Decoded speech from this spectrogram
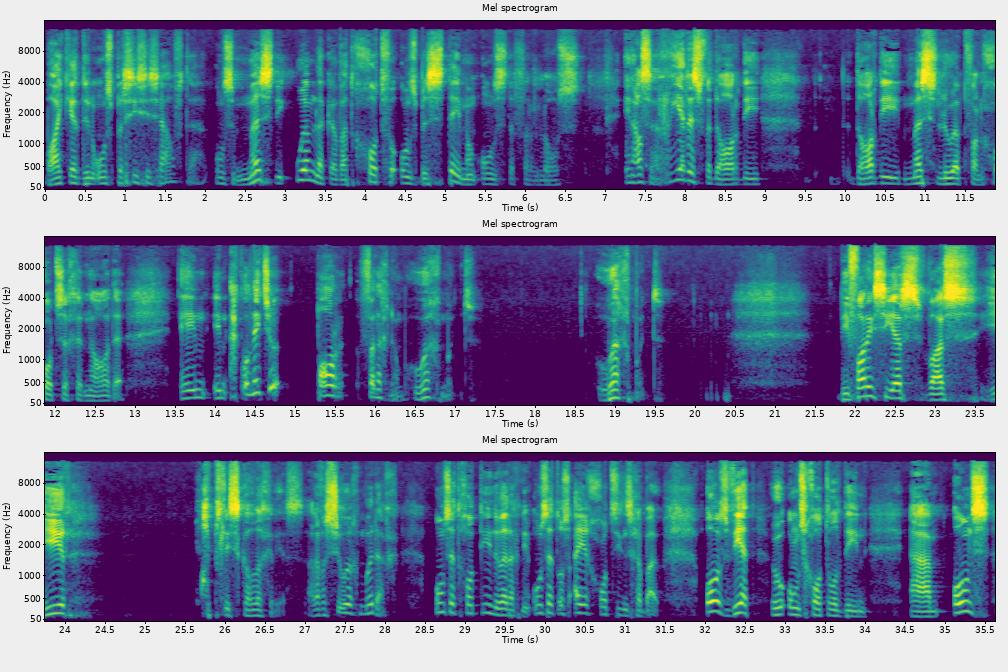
Baie keer doen ons presies dieselfde. Ons mis die oomblikke wat God vir ons bestem om ons te verlos. En as redes vir daardie daardie misloop van God se genade. En en ek wil net so paar vinnig noem. Hoogmoed. Hoogmoed. Die fariseërs was hier absoluut skuldig geweest. Hulle was so hoogmoedig. Ons het God nie nodig nie. Ons het ons eie godsdiens gebou. Ons weet hoe ons God wil dien. Ehm um, ons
